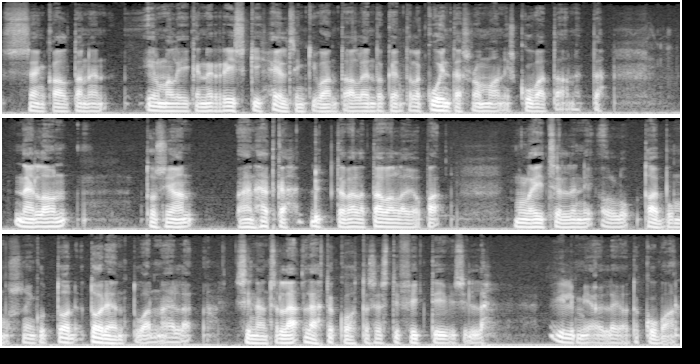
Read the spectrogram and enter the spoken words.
sen kaltainen ilmaliikenneriski Helsinki-Vantaan lentokentällä kuin tässä romaanissa kuvataan, että näillä on tosiaan vähän hätkähdyttävällä tavalla jopa mulle itselleni ollut taipumus niin kuin todentua näillä sinänsä lähtökohtaisesti fiktiivisillä ilmiöillä, joita kuvaan.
